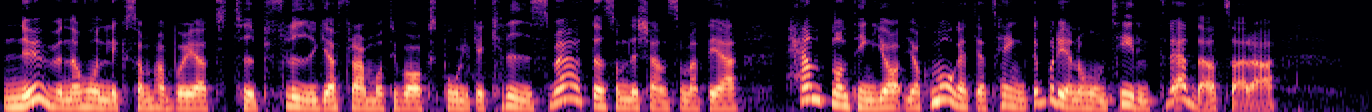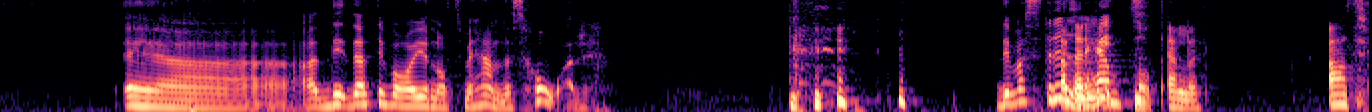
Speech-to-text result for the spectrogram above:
nu när hon liksom har börjat typ flyga fram och tillbaks på olika krismöten som det känns som att det har hänt någonting. Jag, jag kommer ihåg att jag tänkte på det när hon tillträdde, att så här, eh, det, att det var ju något med hennes hår. Det var Att stripigt. det hade hänt något, eller? Alltså,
